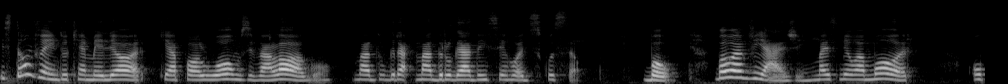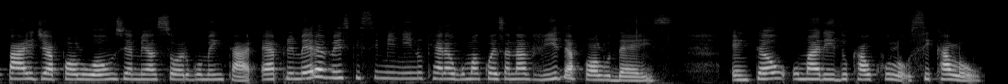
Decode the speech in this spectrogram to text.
Estão vendo que é melhor que Apolo 11 vá logo? Madrugada encerrou a discussão. Bom, boa viagem, mas meu amor, o pai de Apolo 11 ameaçou argumentar. É a primeira vez que esse menino quer alguma coisa na vida, Apolo 10. Então o marido calculou, se calou.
